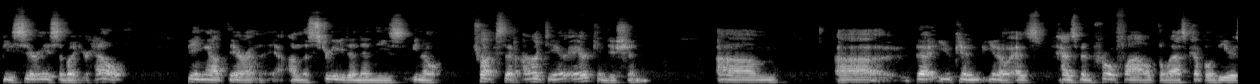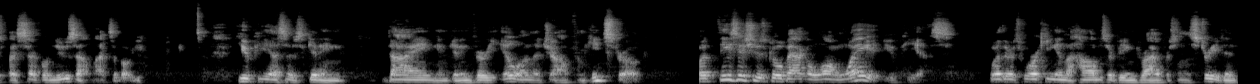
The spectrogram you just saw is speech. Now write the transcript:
be serious about your health, being out there on the, on the street and in these, you know, trucks that aren't air, air conditioned. Um, uh, that you can, you know, as has been profiled the last couple of years by several news outlets about UPSers getting dying and getting very ill on the job from heat stroke. But these issues go back a long way at UPS, whether it's working in the hubs or being drivers on the street. And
